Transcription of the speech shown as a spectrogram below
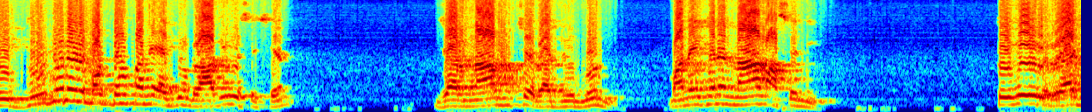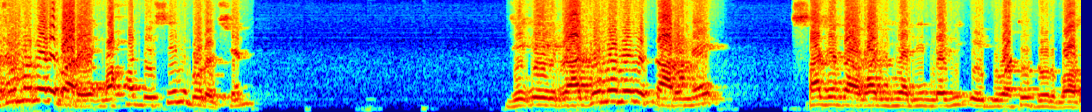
এই দুজনের মধ্যখানে একজন রাবি এসেছেন, যার নাম হচ্ছে রাজুলুন। মানে এখানে নাম আসেনি। তো এই রাজুলুনের বারে মহাদিসিন বলেছেন যে এই রাজুলুনের কারণে সাজেদা ওয়াজিহা নিল্লাহি এই দুয়াটি দুর্বল।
